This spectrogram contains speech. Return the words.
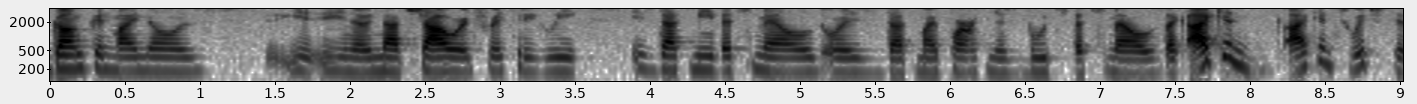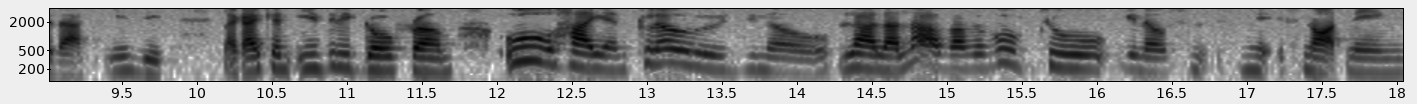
gunk in my nose you, you know not showered for three weeks. Is that me that smelled or is that my partner's boots that smells? Like i can i can switch to that easy. Like i can easily go from ooh high end clothes you know la la la la la boom to you know sn- sn- snotting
